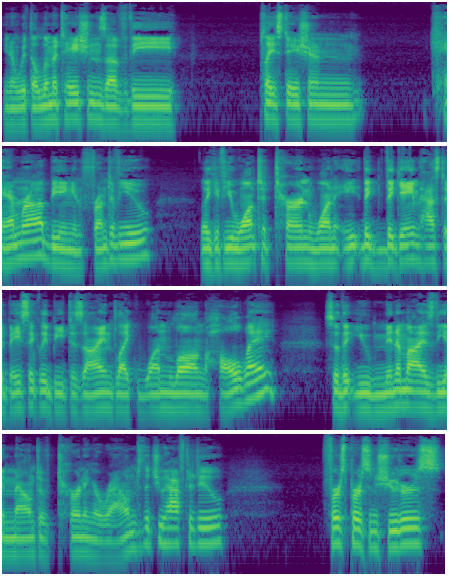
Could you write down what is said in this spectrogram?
you know, with the limitations of the PlayStation camera being in front of you, like if you want to turn one, the, the game has to basically be designed like one long hallway so that you minimize the amount of turning around that you have to do. first person shooters,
